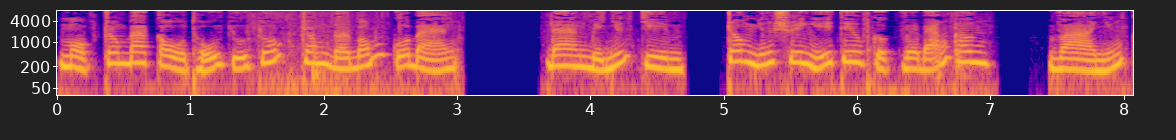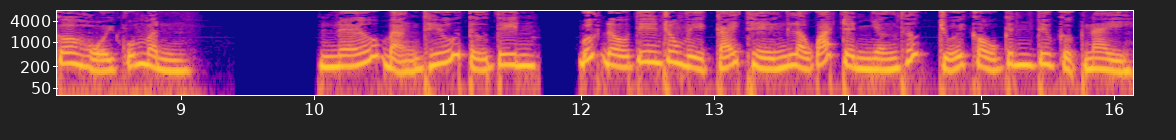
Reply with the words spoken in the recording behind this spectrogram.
một trong ba cầu thủ chủ chốt trong đội bóng của bạn, đang bị nhấn chìm trong những suy nghĩ tiêu cực về bản thân và những cơ hội của mình. Nếu bạn thiếu tự tin, bước đầu tiên trong việc cải thiện là quá trình nhận thức chuỗi cầu kinh tiêu cực này.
